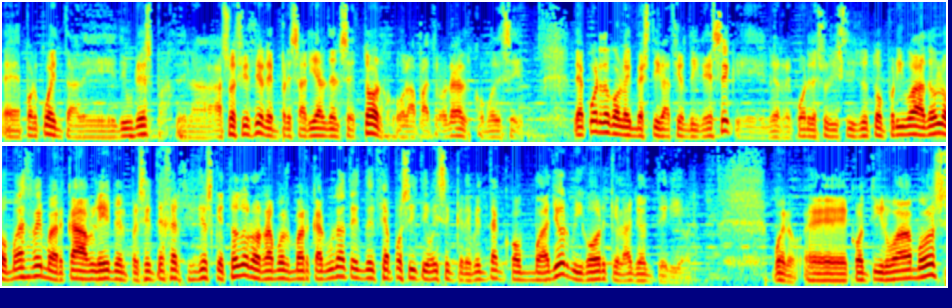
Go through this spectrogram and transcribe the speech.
eh, por cuenta de, de, UNESPA, de la Asociación Empresarial del Sector, o la patronal, como desee. De acuerdo con la investigación de INESE, que le recuerde su instituto privado, lo más remarcable en el presente ejercicio es que todos los ramos marcan una tendencia positiva y se incrementan con mayor vigor que el año anterior. Bueno, eh, continuamos.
